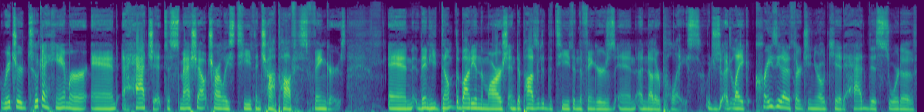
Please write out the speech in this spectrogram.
Richard took a hammer and a hatchet to smash out Charlie's teeth and chop off his fingers. And then he dumped the body in the marsh and deposited the teeth and the fingers in another place, which is uh, like crazy that a 13 year old kid had this sort of,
